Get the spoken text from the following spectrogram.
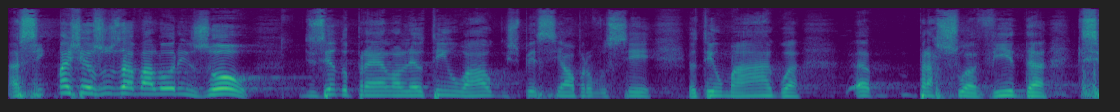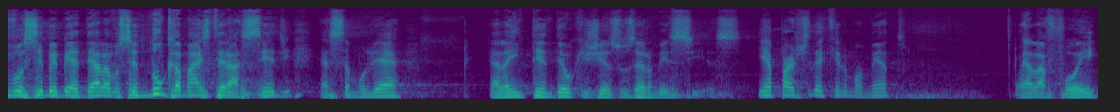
assim. Mas Jesus a valorizou, dizendo para ela: Olha, eu tenho algo especial para você, eu tenho uma água uh, para a sua vida, que se você beber dela você nunca mais terá sede. Essa mulher, ela entendeu que Jesus era o Messias, e a partir daquele momento, ela foi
